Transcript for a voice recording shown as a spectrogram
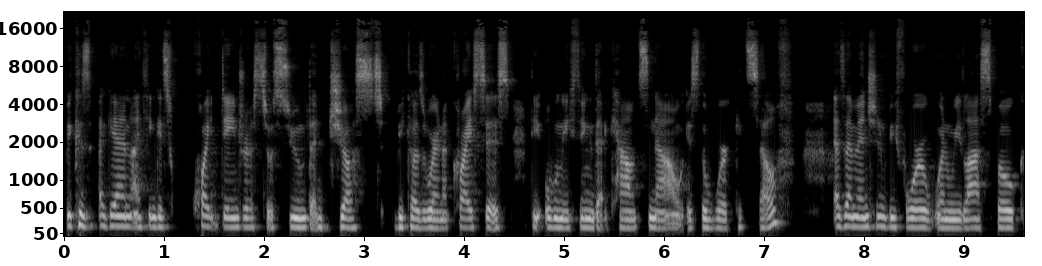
because, again, I think it's quite dangerous to assume that just because we're in a crisis, the only thing that counts now is the work itself. As I mentioned before when we last spoke,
